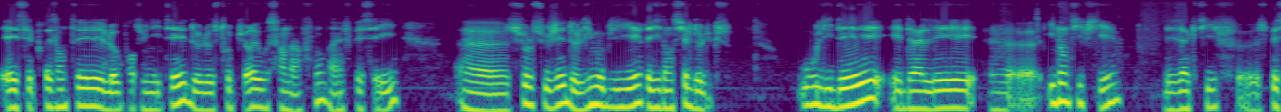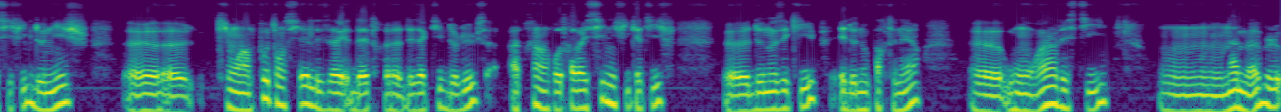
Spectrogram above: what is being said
et s'est présenté l'opportunité de le structurer au sein d'un fonds, d'un FPCI, sur le sujet de l'immobilier résidentiel de luxe, où l'idée est d'aller identifier des actifs spécifiques de niche qui ont un potentiel d'être des actifs de luxe après un retravail significatif de nos équipes et de nos partenaires où on réinvestit, on ameuble,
